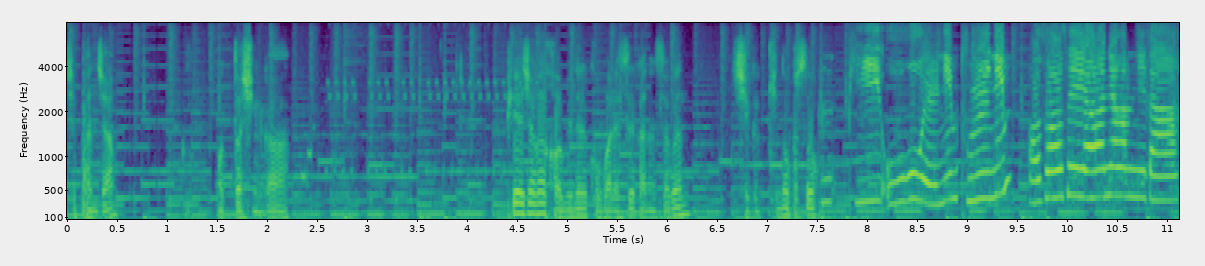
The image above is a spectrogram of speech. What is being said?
재판장 어떠신가? 피해자가 거민을 고발했을 가능성은 지극히 높소. 음, B551님, 불님, 어서오세요. 환영합니다.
